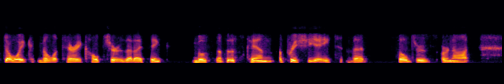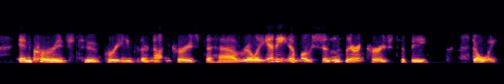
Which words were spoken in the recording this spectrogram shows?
stoic military culture that I think most of us can appreciate that soldiers are not encouraged to grieve. They're not encouraged to have really any emotions. They're encouraged to be stoic.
